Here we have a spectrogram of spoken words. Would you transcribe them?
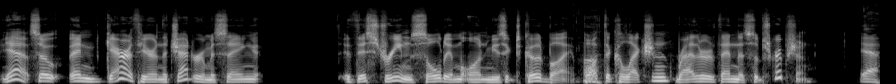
Yeah. So and Gareth here in the chat room is saying this stream sold him on Music to Code by. Bought the collection rather than the subscription. Yeah,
